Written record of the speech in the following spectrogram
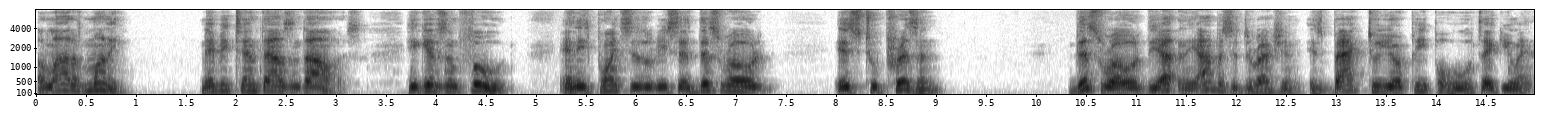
a lot of money, maybe $10,000. He gives him food and he points to, he says, this road is to prison. This road, the, in the opposite direction, is back to your people who will take you in.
